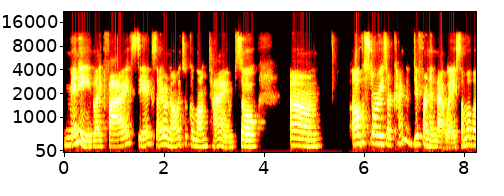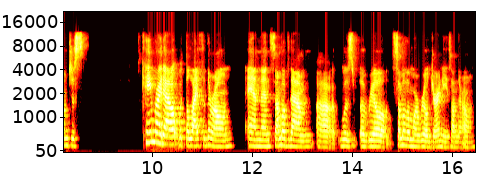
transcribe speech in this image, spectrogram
many, like five, six, I don't know. It took a long time. So um, all the stories are kind of different in that way. Some of them just came right out with the life of their own. And then some of them uh, was a real, some of them were real journeys on their own.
